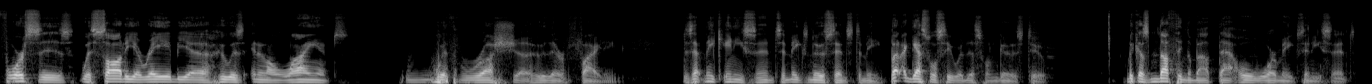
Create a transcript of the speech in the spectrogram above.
forces with Saudi Arabia, who is in an alliance with Russia, who they're fighting. Does that make any sense? It makes no sense to me. But I guess we'll see where this one goes too, because nothing about that whole war makes any sense.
